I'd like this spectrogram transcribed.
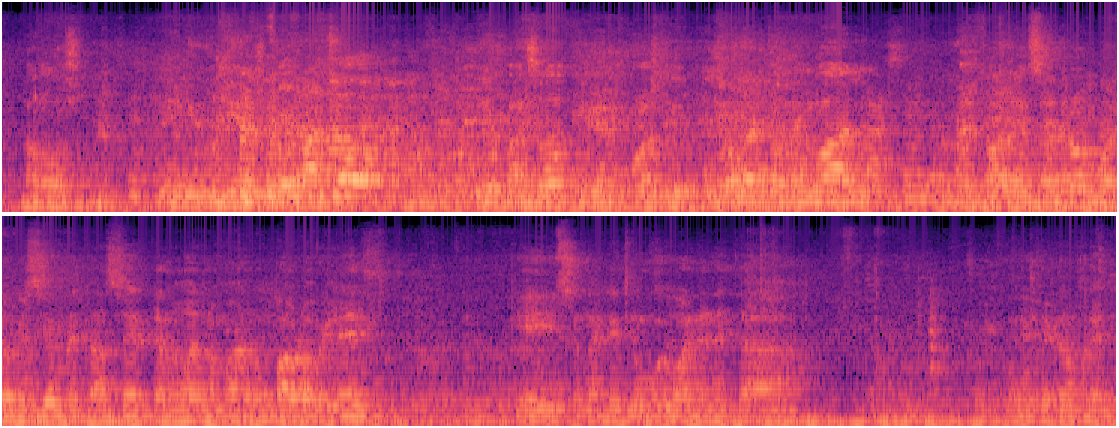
vamos. ¿Qué pasó? ¿Qué pasó? Roberto Mengual, Fabián Cedrón, bueno, que siempre están cerca, nos dan la mano, Pablo Avilés, que hizo una gestión muy buena en esta en este gran premio.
